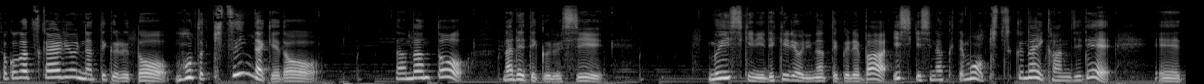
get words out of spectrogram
そこが使えるようになってくるとほんときついんだけどだんだんと慣れてくるし無意識にできるようになってくれば意識しなくてもきつくない感じで、えー、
